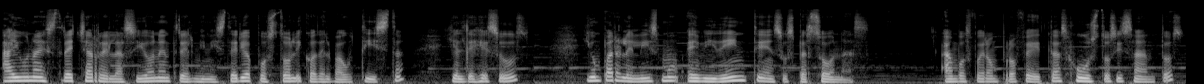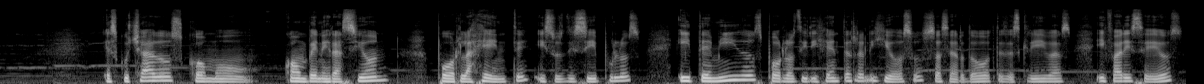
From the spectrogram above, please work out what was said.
hay una estrecha relación entre el ministerio apostólico del Bautista y el de Jesús y un paralelismo evidente en sus personas. Ambos fueron profetas justos y santos, escuchados como con veneración por la gente y sus discípulos y temidos por los dirigentes religiosos, sacerdotes, escribas y fariseos,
